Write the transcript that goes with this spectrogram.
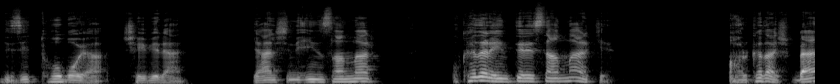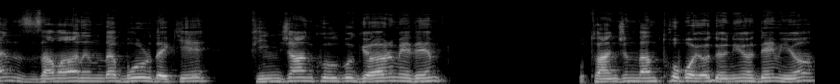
bizi Tobo'ya çeviren. Yani şimdi insanlar o kadar enteresanlar ki. Arkadaş ben zamanında buradaki fincan kulbu görmedim. Utancından Tobo'ya dönüyor demiyor.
